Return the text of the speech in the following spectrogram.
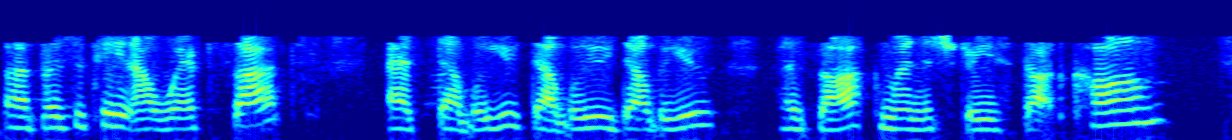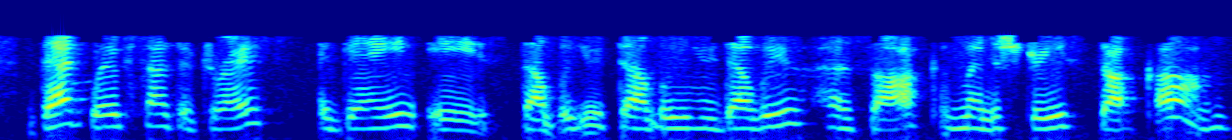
by visiting our website at www.hazakministries.com. That website address again is www.hazakministries.com.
